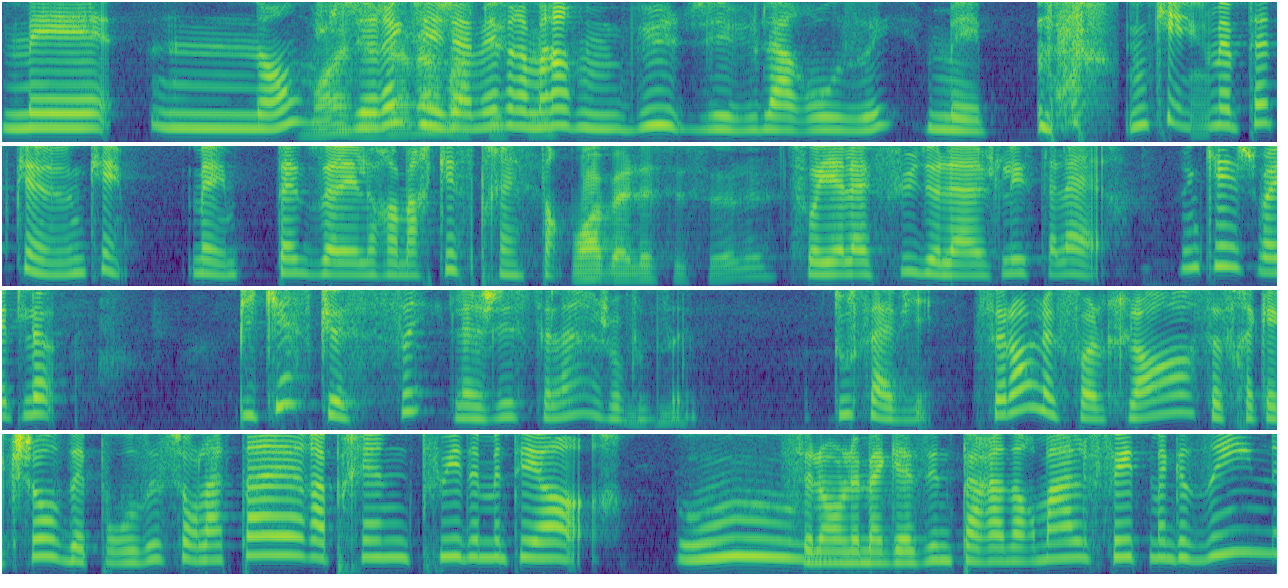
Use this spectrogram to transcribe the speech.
Mais non, Moi, je dirais que j'ai jamais vraiment vu. J'ai vu la rosée, mais OK, mais peut-être que. OK. Mais peut-être vous allez le remarquer ce printemps. Ouais, ben là, c'est ça, là. Soyez à l'affût de la gelée stellaire. OK, je vais être là. Puis qu'est-ce que c'est la gelée stellaire, je vais vous le dire. D'où ça vient? Selon le folklore, ce serait quelque chose déposé sur la Terre après une pluie de météores. Ouh! Selon le magazine paranormal Fate Magazine,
